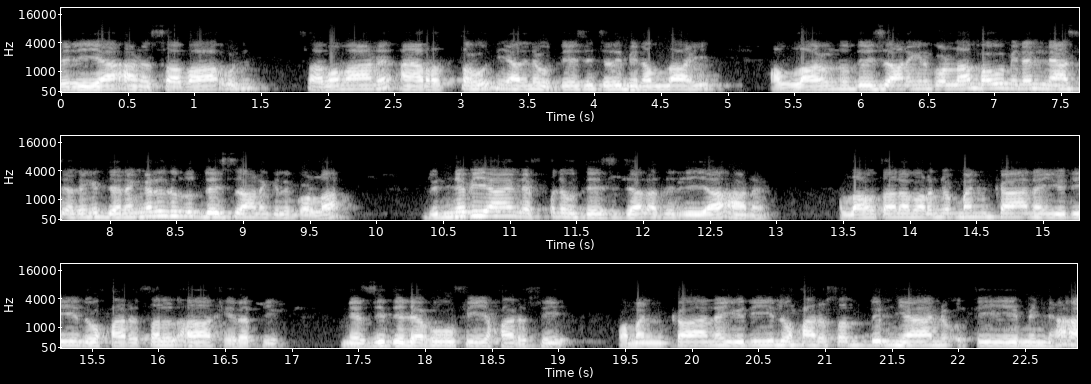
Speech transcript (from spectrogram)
റിയ ആണ് സവാ ഉൻ സമമാണ് അറത്തവും നീ അതിനെ ഉദ്ദേശിച്ചത് മിനല്ലാഹി. അള്ളാഹു എന്ന് ഉദ്ദേശിച്ചാണെങ്കിലും കൊള്ളാം. ബഹു മിനൽ നാസി. അല്ലെങ്കിൽ ജനങ്ങളിൽ നിന്ന് ഉദ്ദേശിച്ചാണെങ്കിലും കൊള്ളാം. ദുന്യവിയായ നെഫ്റ്റിനെ ഉദ്ദേശിച്ചാൽ അത് റിയ ആണ്. അള്ളാഹു താല പറഞ്ഞു മൻകാന യുരീദു ഹർസൽ ആഖിറതി നസിദ് ലഹു ഫി ഹർസി. ومن كان يريد حرث الدنيا نؤتيه منها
